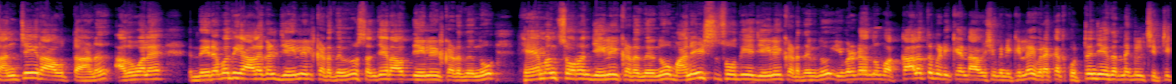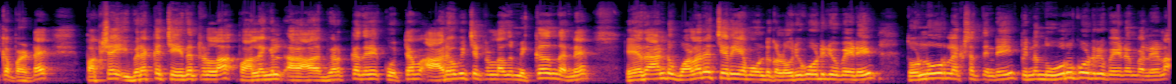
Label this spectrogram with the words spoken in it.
സഞ്ജയ് റാവുത്താണ്. അതുപോലെ നിരവധി ആളുകൾ ജയിലിൽ കിടന്നിരുന്നു. സഞ്ജയ് റാവുത്ത് ജയിലിൽ കിടന്നിരുന്നു. ഹേമന്ത് സോറൻ ജയിലിൽ കിടന്നിരുന്നു. മനീഷ് സിസോദിയെ ജയിലിൽ കിടന്നിരുന്നു. ഇവരുടെ ഒന്നും വക്കാലത്ത് പിടിക്കേണ്ട ആവശ്യം എനിക്കില്ല. ഇവരൊക്കെ കുറ്റം ചെയ്തിട്ടുണ്ടെങ്കിൽ ചിറ്റിക്കപ്പെട്ടെ പക്ഷേ ഇവരൊക്കെ ചെയ്തിട്ടുള്ള അല്ലെങ്കിൽ ഇവർക്കെതിരെ കുറ്റം ആരോപിച്ചിട്ടുള്ളത് മിക്കതും തന്നെ ഏതാണ്ട് വളരെ ചെറിയ എമൗണ്ടുകൾ ഒരു കോടി രൂപയുടെയും തൊണ്ണൂറ് ലക്ഷത്തിന്റെയും പിന്നെ നൂറ് കോടി രൂപയുടെയും വിലയുള്ള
